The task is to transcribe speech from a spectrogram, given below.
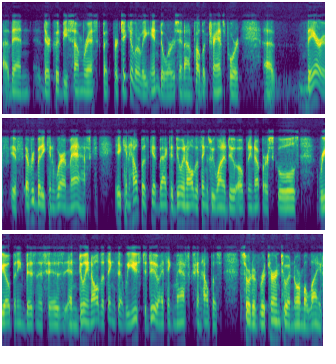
uh, then there could be some risk. But particularly indoors and on public transport, uh, there, if, if everybody can wear a mask, it can help us get back to doing all the things we want to do, opening up our schools, reopening businesses, and doing all the things that we used to do. I think masks can help us sort of return to a normal life.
